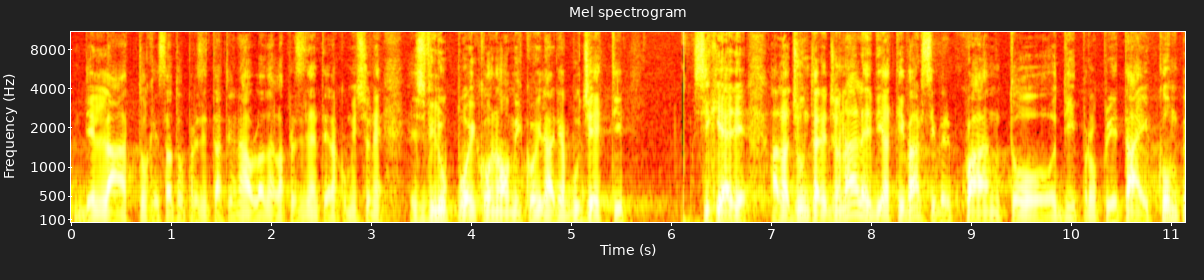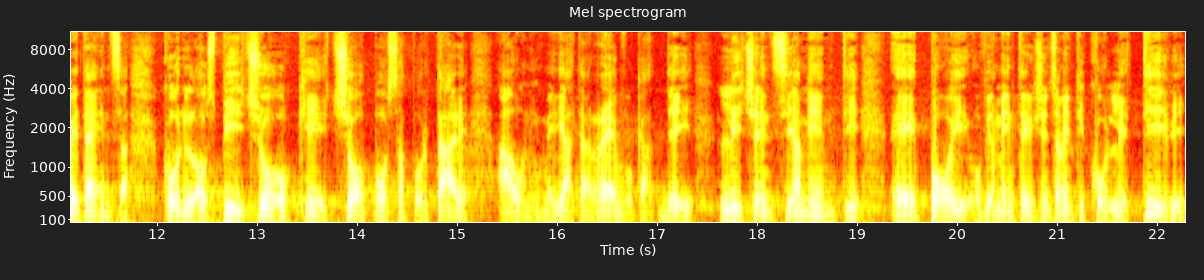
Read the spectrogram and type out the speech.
dell'atto che è stato presentato in aula dalla Presidente della Commissione Sviluppo Economico Ilaria Bugetti si chiede alla Giunta regionale di attivarsi per quanto di proprietà e competenza con l'auspicio che ciò possa portare a un'immediata revoca dei licenziamenti e poi ovviamente licenziamenti collettivi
